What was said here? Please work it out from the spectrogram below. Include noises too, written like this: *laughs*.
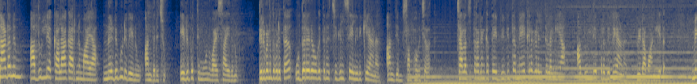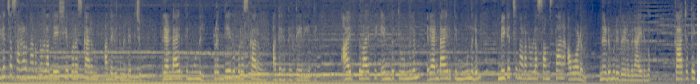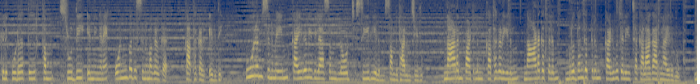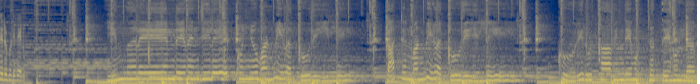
നടനും അതുല്യ കലാകാരനുമായ നെടുമുടി വേണു അന്തരിച്ചു. എഴുപത്തിമൂന്ന് വയസ്സായിരുന്നു. തിരുവനന്തപുരത്ത് ഉദരരോഗത്തിന് ചികിത്സയിലിരിക്കെയാണ് അന്ത്യം സംഭവിച്ചത്. ചലച്ചിത്രരംഗത്തെ വിവിധ മേഖലകളിൽ തിളങ്ങിയ അതുല്യ പ്രതിഭയാണ് വിടവാങ്ങിയത് മികച്ച സഹനടനുള്ള ദേശീയ പുരസ്കാരം അദ്ദേഹത്തിന് ലഭിച്ചു. രണ്ടായിരത്തി മൂന്നിൽ പ്രത്യേക പുരസ്കാരവും അദ്ദേഹത്തെ തേടിയെത്തി. ആയിരത്തി തൊള്ളായിരത്തി എൺപത്തി ഒന്നിലും രണ്ടായിരത്തി മൂന്നിലും മികച്ച നടനുള്ള സംസ്ഥാന അവാർഡും നെടുമുടി വേണുവിനായിരുന്നു. കാറ്റത്തെ കിളിക്കൂട് തീർത്ഥം ശ്രുതി എന്നിങ്ങനെ ഒൻപത് സിനിമകൾക്ക് കഥകൾ എഴുതി. പൂരം സിനിമയും കൈരളി വിലാസം ലോഡ്ജ് സീരിയലും സംവിധാനം ചെയ്തു. നാടൻപാട്ടിലും കഥകളിയിലും നാടകത്തിലും മൃദംഗത്തിലും കഴിവ് തെളിയിച്ച കലാകാരനായിരുന്നു നെടുമുടി വേണു. ഇന്നലെ എന്റെ നെഞ്ചിലെ കുഞ്ഞു മൺവിളക്കൂതിയില്ലേ? കാറ്റൻ മൺവിളക്കൂതിയില്ലേ? കൂരിരുൾക്കാവിന്റെ മുറ്റത്തെ മുല്ല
